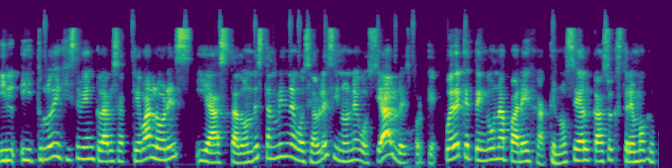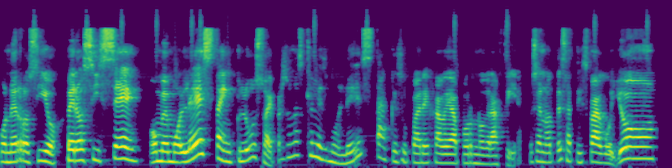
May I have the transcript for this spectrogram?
y, y tú lo dijiste bien claro, o sea, ¿qué valores y hasta dónde están mis negociables y no negociables, porque puede que tenga una pareja, que no sea el caso extremo que pone Rocío, pero si sé o me molesta incluso, hay personas que les molesta que su pareja vea pornografía, o sea, no te satisfago yo,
